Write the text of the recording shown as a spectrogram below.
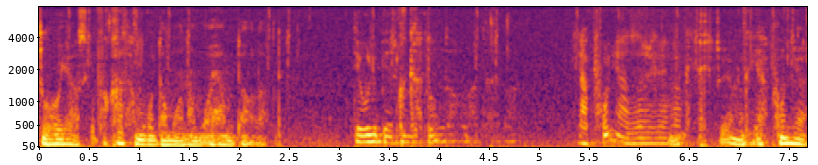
ҷоҳое аст ки фақат ҳам одамон ҳам ҳам давлат. Деволи берлин кадом давлат. япония япония.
